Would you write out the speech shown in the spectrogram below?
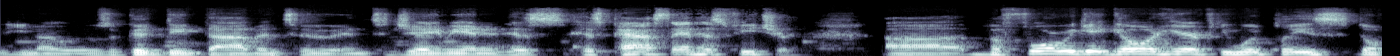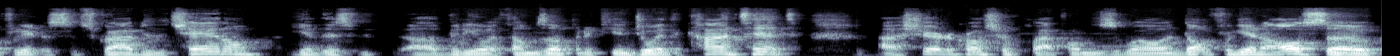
you know, it was a good deep dive into into Jamie and his his past and his future. Uh, before we get going here, if you would please don't forget to subscribe to the channel, give this uh, video a thumbs up, and if you enjoyed the content, uh, share it across your platforms as well. And don't forget also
